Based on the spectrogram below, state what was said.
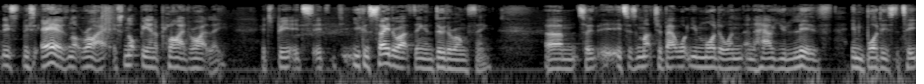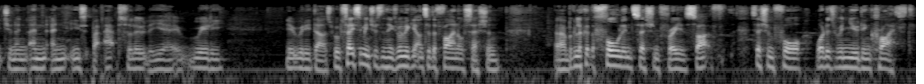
this this air is not right. It's not being applied rightly. It's be it's it. You can say the right thing and do the wrong thing. Um, so it's as much about what you model and, and how you live embodies the teaching, and and, and but absolutely, yeah, it really it really does. We'll say some interesting things when we get onto the final session. Uh, we're going to look at the fall in session three and si- session four. What is renewed in Christ?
